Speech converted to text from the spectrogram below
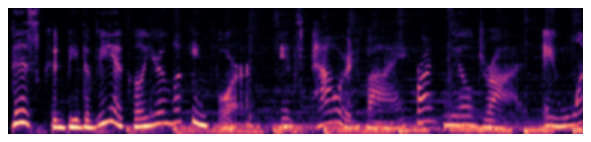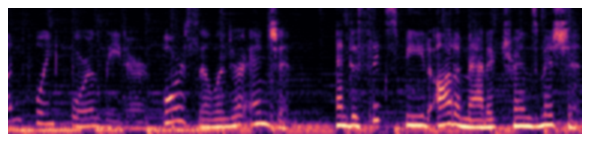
This could be the vehicle you're looking for. It's powered by front wheel drive, a 1.4 liter four cylinder engine, and a six speed automatic transmission.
